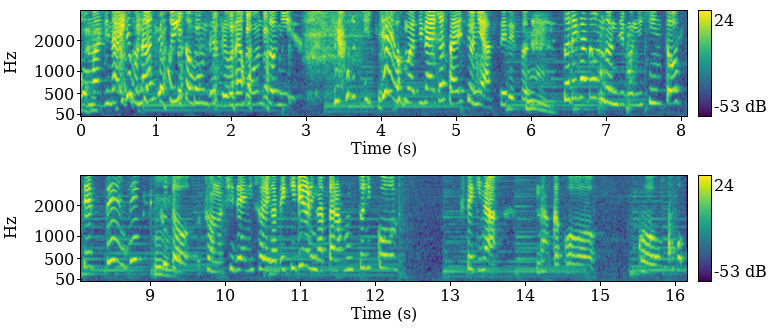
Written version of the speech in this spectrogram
おまじないでも何でもいいと思うんですよね、本当に。ちっちゃいおまじないが最初にあってです。うん。それがどんどん自分に浸透してって、で、うんふとその自然にそれができるようになったら本当にこう素敵ななんかこうこうここ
